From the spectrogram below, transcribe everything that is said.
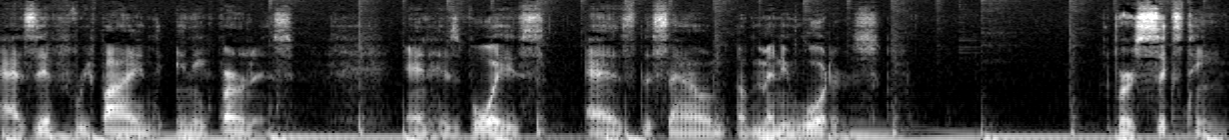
as if refined in a furnace, and his voice as the sound of many waters verse 16.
